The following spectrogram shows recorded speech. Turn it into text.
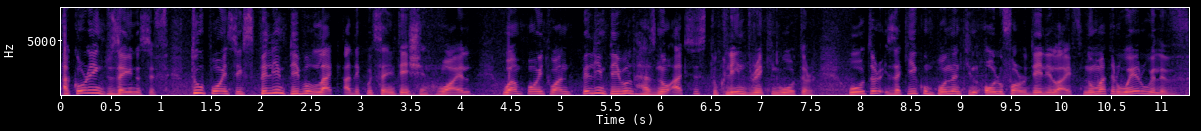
According to the UNICEF, 2.6 billion people lack adequate sanitation, while 1.1 billion people has no access to clean drinking water. Water is a key component in all of our daily life, no matter where we live.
